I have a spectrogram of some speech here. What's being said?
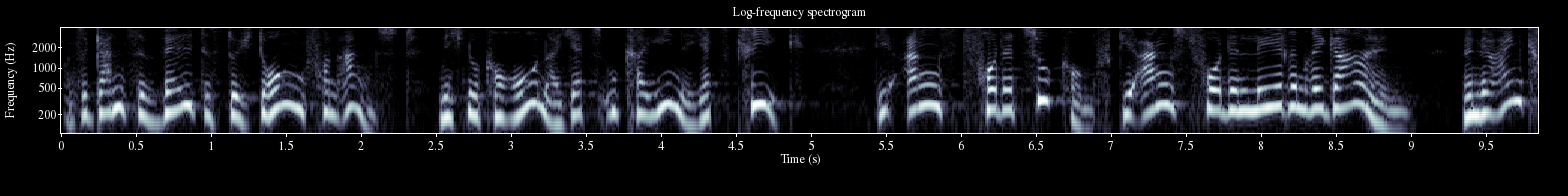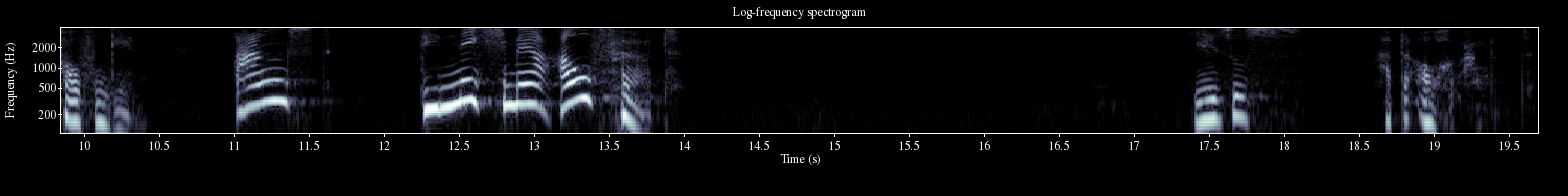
Unsere ganze Welt ist durchdrungen von Angst. Nicht nur Corona, jetzt Ukraine, jetzt Krieg. Die Angst vor der Zukunft, die Angst vor den leeren Regalen, wenn wir einkaufen gehen. Angst, die nicht mehr aufhört. Jesus hatte auch Angst.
